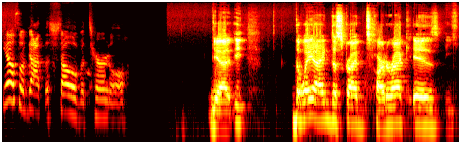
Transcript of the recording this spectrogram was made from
he also got the shell of a turtle. Yeah, he- the way I describe Tartarek is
